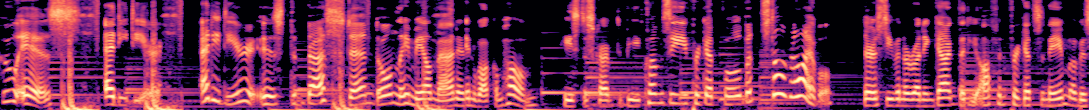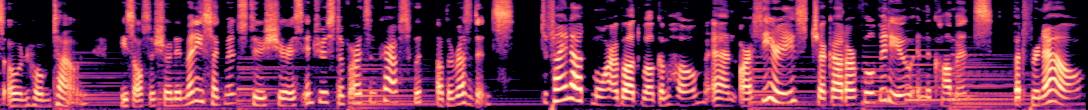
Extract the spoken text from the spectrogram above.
Who is Eddie Dear? Eddie Dear is the best and only mailman in Welcome Home. He's described to be clumsy, forgetful, but still reliable. There's even a running gag that he often forgets the name of his own hometown. He's also shown in many segments to share his interest of arts and crafts with other residents. To find out more about Welcome Home and our theories, check out our full video in the comments. But for now,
